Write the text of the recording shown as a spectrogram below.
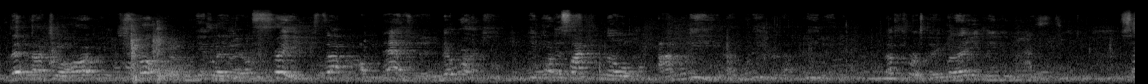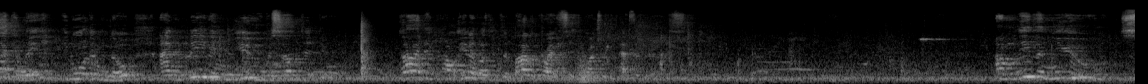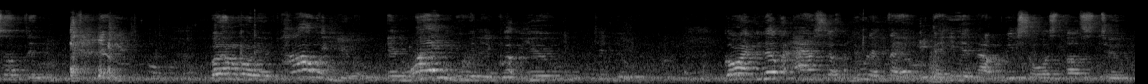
let not your heart be troubled. He's letting you afraid. Stop imagining their works. He wants his disciples to know. I'm leaving. That's the first thing, but I ain't leaving you. Secondly, he wanted them to know, I'm leaving you with something to do. God didn't call any of us into the of Christ and watch what does. I'm leaving you something, but I'm going to empower you, enlighten you, and equip you to do it. God never asked us to do anything that He has not resourced us to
